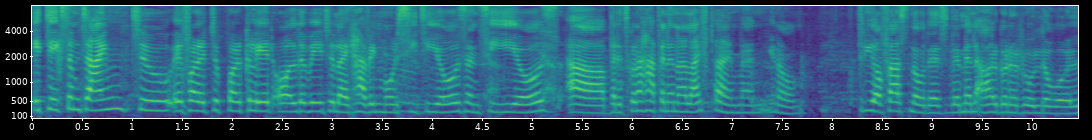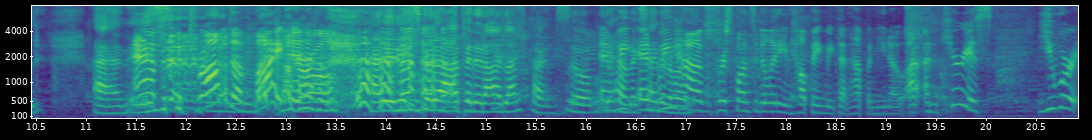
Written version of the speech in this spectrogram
It takes some time to for it to percolate all the way to like having more CTOs and CEOs, yeah. Uh, but it's going to happen in our lifetime. And you know, three of us know this: women are going to rule the world. And it is drop the mic, girl. and it is going to happen in our lifetime. So and yeah, we, I'm excited and we about have it. responsibility in helping make that happen. You know, I, I'm curious. You were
